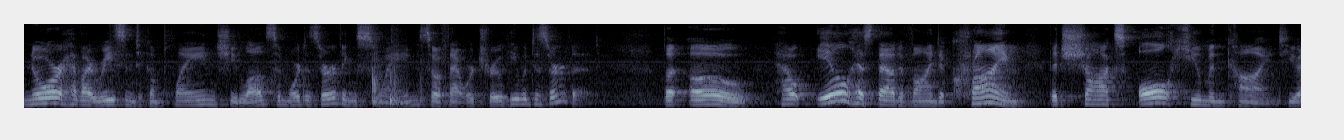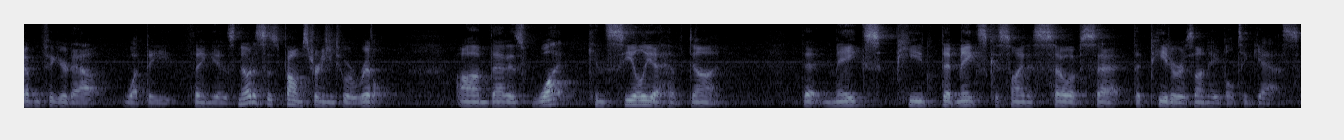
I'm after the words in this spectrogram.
Nor have I reason to complain. She loves a more deserving swain, so if that were true, he would deserve it. But oh, how ill hast thou divined a crime that shocks all humankind. You haven't figured out what the thing is. Notice this poem's turning into a riddle. Um, that is, what can Celia have done that makes Pe- that makes Cassianus so upset that Peter is unable to guess?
